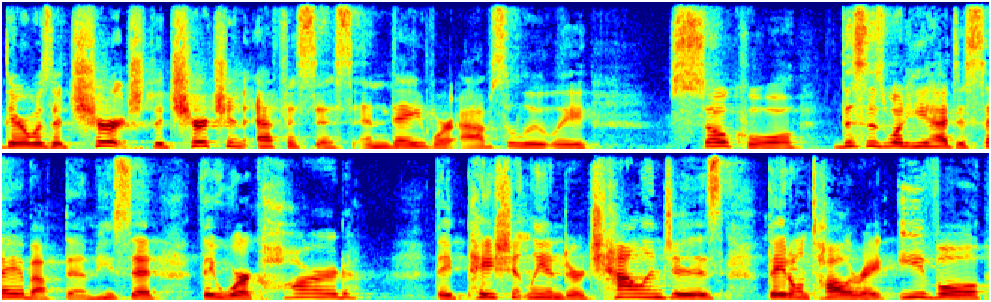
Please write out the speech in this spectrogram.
there was a church, the church in Ephesus, and they were absolutely so cool. This is what he had to say about them. He said, They work hard, they patiently endure challenges. They don't tolerate evil.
